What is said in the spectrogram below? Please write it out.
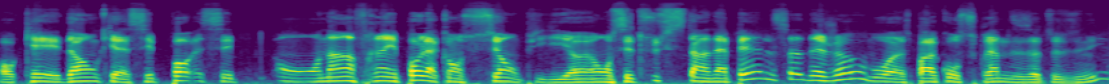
OK, donc euh, c'est pas c'est on n'enfreint pas la Constitution. Puis on sait-tu si c'est en appel, ça, déjà, ou c'est pas la Cour suprême des États-Unis?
